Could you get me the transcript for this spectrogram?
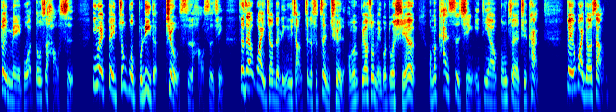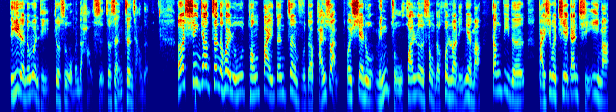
对美国都是好事。因为对中国不利的就是好事情，这在外交的领域上，这个是正确的。我们不要说美国多邪恶，我们看事情一定要公正的去看。对外交上敌人的问题就是我们的好事，这是很正常的。而新疆真的会如同拜登政府的盘算，会陷入民主欢乐颂的混乱里面吗？当地的百姓会揭竿起义吗？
